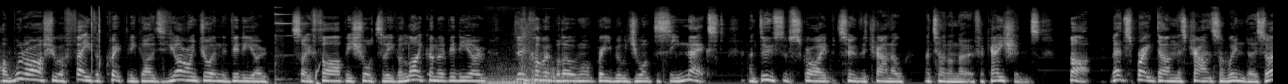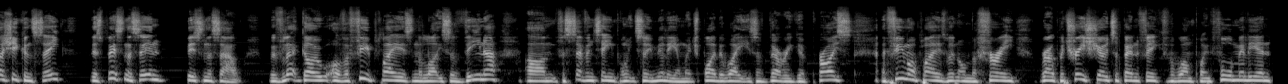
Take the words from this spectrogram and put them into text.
I want to ask you a favour quickly, guys. If you are enjoying the video so far, be sure to leave a like on the video, do comment below what rebuild you want to see next, and do subscribe to the channel and turn on notifications. But let's break down this transfer window. So as you can see, there's business in, business out. We've let go of a few players in the likes of Vina um, for 17.2 million, which by the way is a very good price. A few more players went on the free. Raul Patricio to Benfica for 1.4 million.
